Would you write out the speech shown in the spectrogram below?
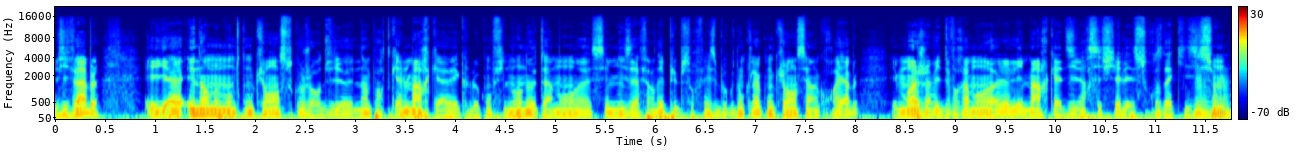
vivable. Et il y a énormément de concurrence parce qu'aujourd'hui euh, n'importe quelle marque avec le confinement notamment euh, s'est mise à faire des pubs sur Facebook. Donc la concurrence est incroyable. Et moi j'invite vraiment euh, les marques à diversifier les sources d'acquisition Mhm.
